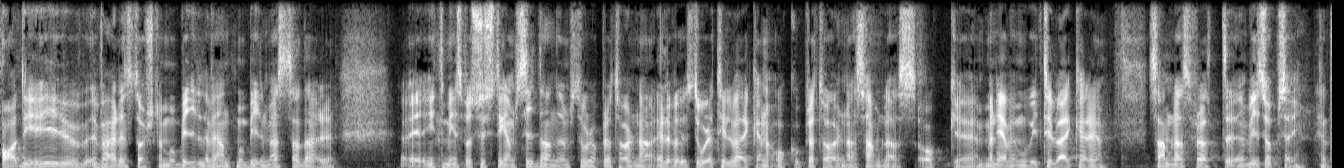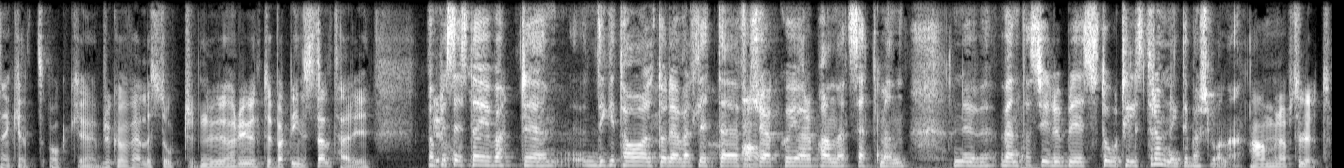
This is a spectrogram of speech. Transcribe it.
Ja, det är ju världens största mobilevent, mobilmässa där eh, inte minst på systemsidan där de stora operatörerna, eller stora tillverkarna och operatörerna samlas. Och, eh, men även mobiltillverkare samlas för att eh, visa upp sig helt enkelt. Och brukar vara väldigt stort. Nu har det ju inte varit inställt här i Ja precis, det har ju varit eh, digitalt och det har varit lite försök ja. att göra på annat sätt men nu väntas ju det bli stor tillströmning till Barcelona. Ja men absolut.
